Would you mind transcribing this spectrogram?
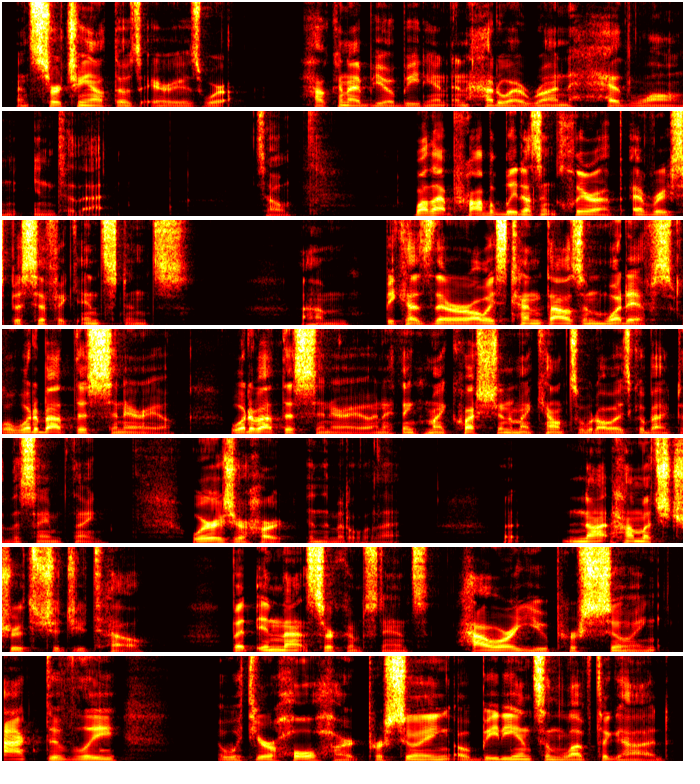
and searching out those areas where how can I be obedient and how do I run headlong into that? So, while that probably doesn't clear up every specific instance, um, because there are always 10,000 what ifs. Well, what about this scenario? What about this scenario? And I think my question and my counsel would always go back to the same thing. Where is your heart in the middle of that? Uh, not how much truth should you tell, but in that circumstance, how are you pursuing actively with your whole heart, pursuing obedience and love to God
